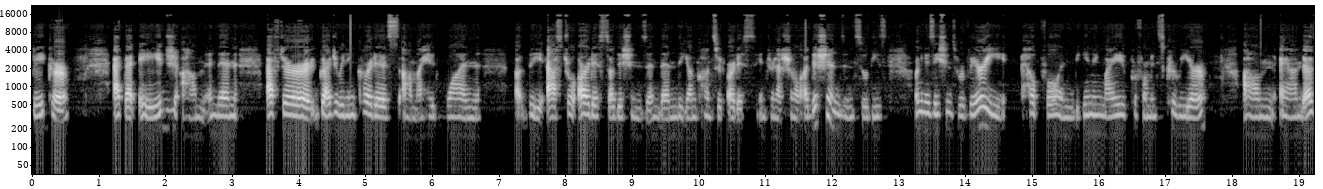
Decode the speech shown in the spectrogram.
Baker at that age. Um, and then after graduating Curtis, um, I had won uh, the Astral Artists auditions and then the Young Concert Artists International auditions. And so these organizations were very helpful in beginning my performance career. Um, and as,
